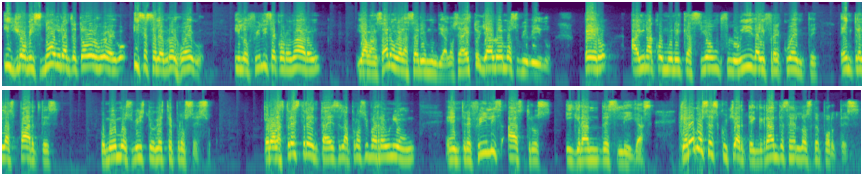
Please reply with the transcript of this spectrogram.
y lloviznó durante todo el juego y se celebró el juego. Y los Phillies se coronaron y avanzaron a la Serie Mundial. O sea, esto ya lo hemos vivido, pero hay una comunicación fluida y frecuente entre las partes, como hemos visto en este proceso. Pero a las 3.30 es la próxima reunión entre Phillies, Astros y Grandes Ligas. Queremos escucharte en Grandes en los Deportes.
